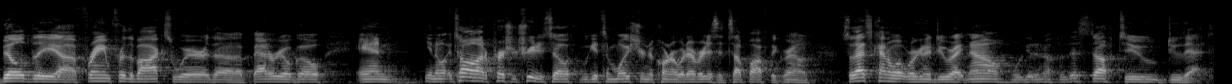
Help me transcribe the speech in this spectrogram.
build the uh, frame for the box where the battery will go. And, you know, it's all out of pressure treated, so if we get some moisture in the corner, whatever it is, it's up off the ground. So that's kind of what we're gonna do right now. We'll get enough of this stuff to do that.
